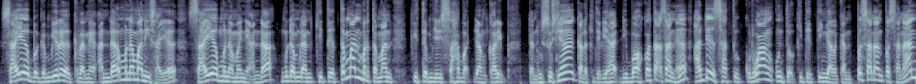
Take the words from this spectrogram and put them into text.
Saya bergembira kerana anda menemani saya, saya menemani anda. Mudah-mudahan kita teman berteman, kita menjadi sahabat yang karib dan khususnya kalau kita lihat di bawah kotak sana ada satu ruang untuk kita tinggal tinggalkan pesanan-pesanan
